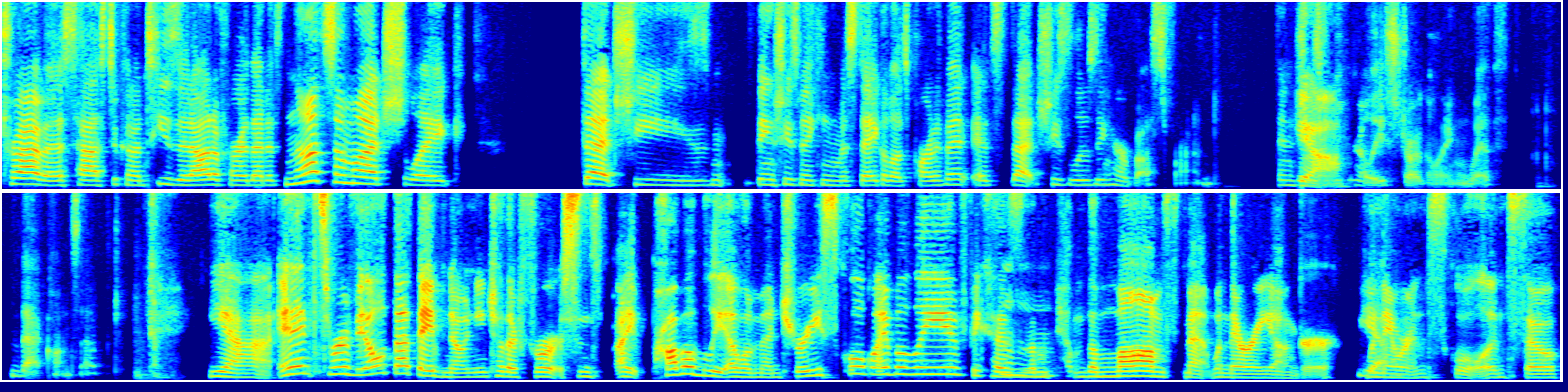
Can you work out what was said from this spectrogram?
Travis has to kind of tease it out of her that it's not so much like that she thinks she's making a mistake, although that's part of it. It's that she's losing her best friend, and she's yeah. really struggling with that concept. Yeah, and it's revealed that they've known each other for since I probably elementary school, I believe, because mm-hmm. the the moms met when they were younger, yeah. when they were in school, and so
